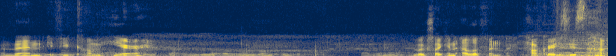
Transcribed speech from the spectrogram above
And then if you come here, it looks like an elephant. How crazy is that?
